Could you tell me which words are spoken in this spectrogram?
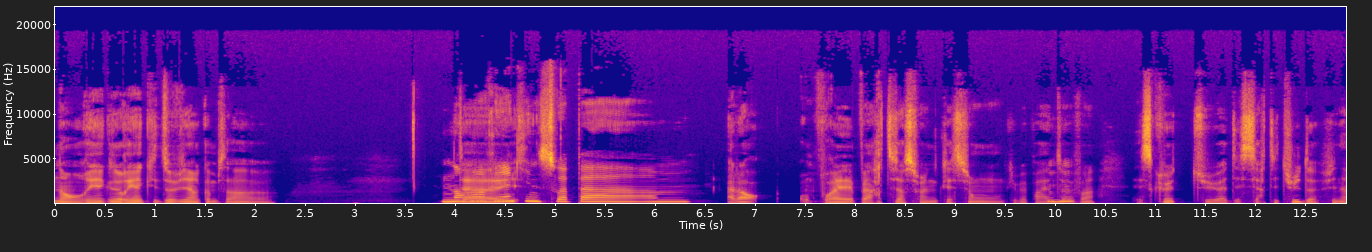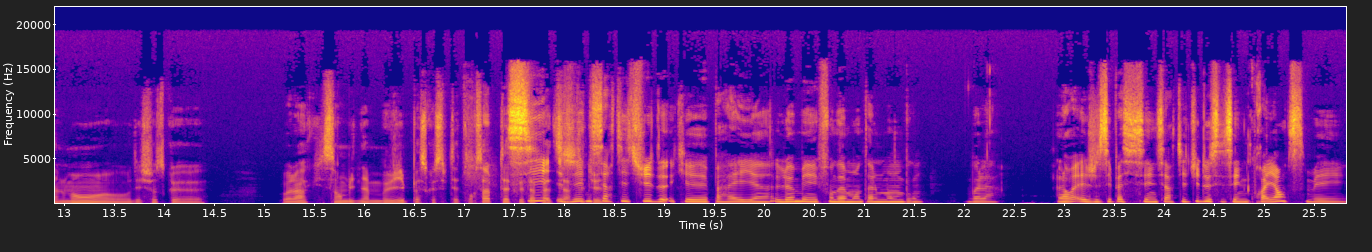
Non, rien rien qui te vient comme ça. euh. non, rien qui ne soit pas. hum, Alors, on pourrait partir sur une question qui peut paraître Mhm. euh, voilà. Est-ce que tu as des certitudes finalement euh, ou des choses que voilà qui semblent inamovibles parce que c'est peut-être pour ça, peut-être que t'as Si pas de j'ai certitude. une certitude qui est pareille, euh, l'homme est fondamentalement bon. Voilà. Alors, je sais pas si c'est une certitude ou si c'est une croyance, mais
